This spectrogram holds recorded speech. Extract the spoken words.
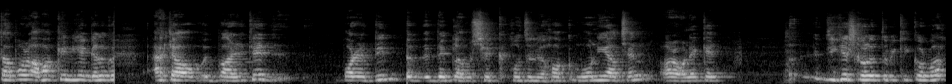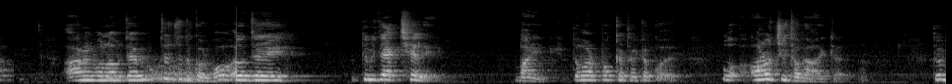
তারপর আমাকে নিয়ে গেল, একটা বাড়িতে পরের দিন দেখলাম শেখ ফজলুল হক মনি আছেন আর অনেকে জিজ্ঞেস করল তুমি কি করবা? আমি বললাম, যে আমি মুক্তিযুদ্ধ করব। যে, তুমি তো এক ছেলে বাড়ির, তোমার পক্ষে তো একটা অনুচিত হবে এটা তুমি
